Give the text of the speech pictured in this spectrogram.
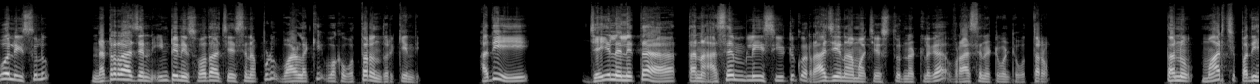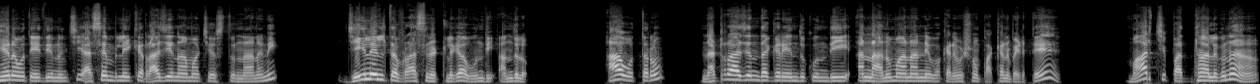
పోలీసులు నటరాజన్ ఇంటిని సోదా చేసినప్పుడు వాళ్ళకి ఒక ఉత్తరం దొరికింది. అది జయలలిత తన అసెంబ్లీ సీటుకు రాజీనామా చేస్తున్నట్లుగా వ్రాసినటువంటి ఉత్తరం. తను మార్చి పదిహేనవ తేదీ నుంచి అసెంబ్లీకి రాజీనామా చేస్తున్నానని జయలలిత వ్రాసినట్లుగా ఉంది అందులో. ఆ ఉత్తరం నటరాజన్ దగ్గర ఎందుకుంది అన్న అనుమానాన్ని ఒక నిమిషం పక్కన పెడితే మార్చి పద్నాలుగున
